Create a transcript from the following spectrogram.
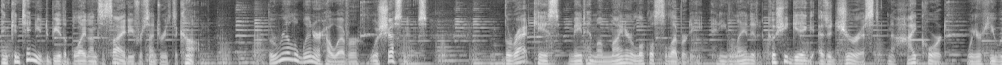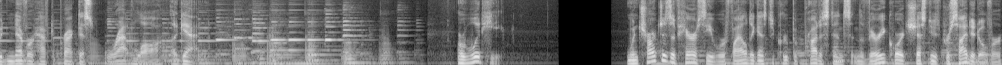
and continued to be the blight on society for centuries to come. The real winner, however, was Chasseneuz. The rat case made him a minor local celebrity and he landed a cushy gig as a jurist in a high court where he would never have to practice rat law again. Or would he? When charges of heresy were filed against a group of Protestants in the very court Chasseneuz presided over,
